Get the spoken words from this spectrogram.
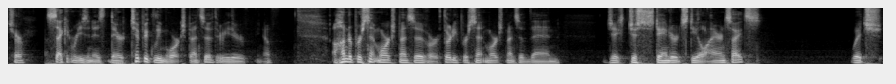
Sure. Second reason is they're typically more expensive. They're either you know, hundred percent more expensive or thirty percent more expensive than just just standard steel iron sights, which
